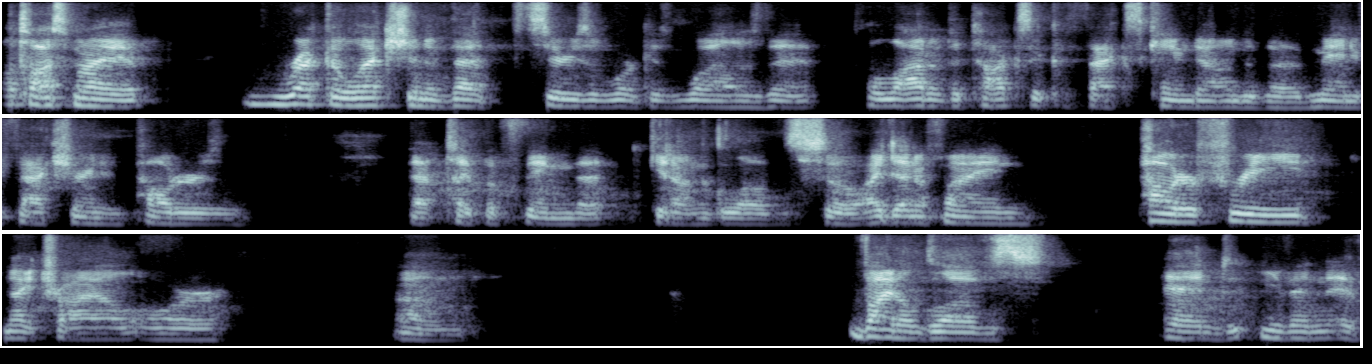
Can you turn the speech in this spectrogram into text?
I'll toss my recollection of that series of work as well is that a lot of the toxic effects came down to the manufacturing and powders and that type of thing that get on gloves. So identifying powder free nitrile or um, vinyl gloves and even if,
